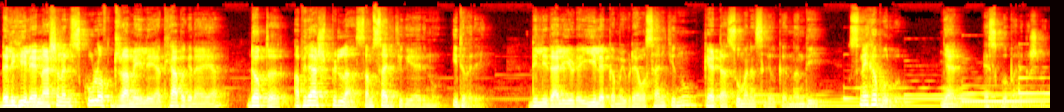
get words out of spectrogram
ഡൽഹിയിലെ നാഷണൽ സ്കൂൾ ഓഫ് ഡ്രാമയിലെ അധ്യാപകനായ ഡോക്ടർ അഭിലാഷ് പിള്ള സംസാരിക്കുകയായിരുന്നു ഇതുവരെ. ദില്ലി ദാലിയുടെ ഈ ലക്കം ഇവിടെ അവസാനിക്കുന്നു. കേട്ട സുമനസ്സുകൾക്ക് നന്ദി. സ്നേഹപൂർവം ഞാൻ എസ് ഗോപാലകൃഷ്ണൻ.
